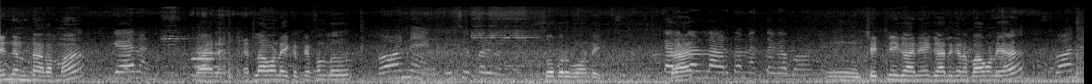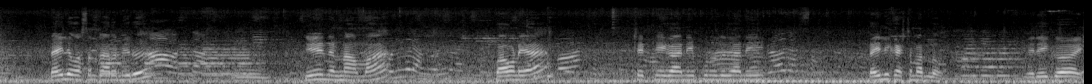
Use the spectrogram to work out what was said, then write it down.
ఏం తింటున్నారమ్మా? గారె ఎట్లా ఉన్నాయి ఇక్కడ టిఫిన్లు? బాగున్నాయండి సూపర్గా ఉన్నాయి. చట్నీ కానీ గారెలు కానీ బాగున్నాయా? డైలీ వస్తుంటారా మీరు? ఆ, వస్తాం. ఉమ్, ఏం తింటున్నావమ్మా? బాగున్నాయా? చట్నీ కానీ పునులు కానీ డైలీ కస్టమర్లు? Very good.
